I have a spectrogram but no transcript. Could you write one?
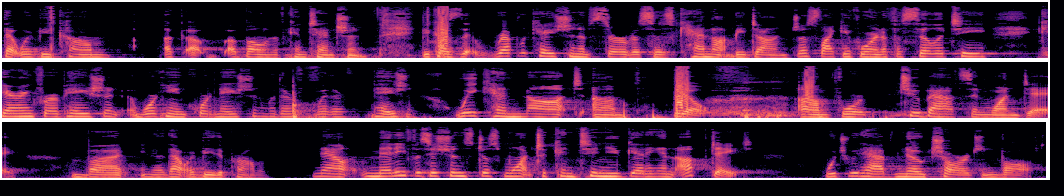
that would become a, a, bone of contention because the replication of services cannot be done. Just like if we're in a facility caring for a patient, working in coordination with a with a patient, we cannot um, bill um, for two baths in one day. But you know that would be the problem. Now, many physicians just want to continue getting an update, which would have no charge involved.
